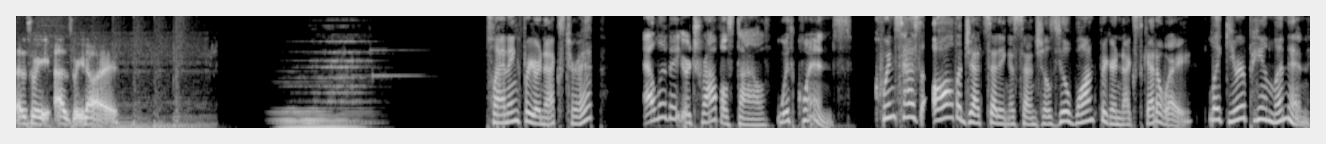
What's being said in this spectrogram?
as we as we know. Planning for your next trip? Elevate your travel style with Quince. Quince has all the jet setting essentials you'll want for your next getaway, like European linen,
